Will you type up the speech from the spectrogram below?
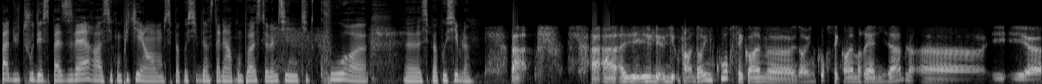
pas du tout d'espace vert, c'est compliqué. Hein. C'est pas possible d'installer un compost, même si une petite cour, c'est pas possible. Bah, à, à, dans une course, c'est quand même dans une course, c'est quand même réalisable. Et, et euh,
